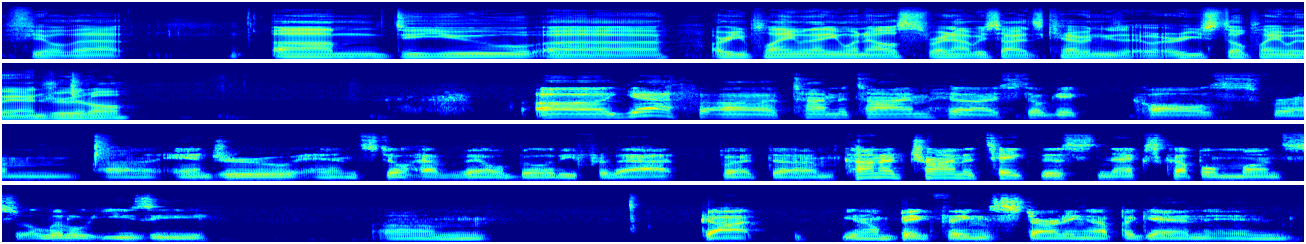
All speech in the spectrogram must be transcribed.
Feel that um do you uh are you playing with anyone else right now besides kevin are you still playing with andrew at all Uh, yeah, uh, time to time, uh, I still get calls from uh, Andrew and still have availability for that. But uh, I'm kind of trying to take this next couple months a little easy. Um, got you know big things starting up again in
